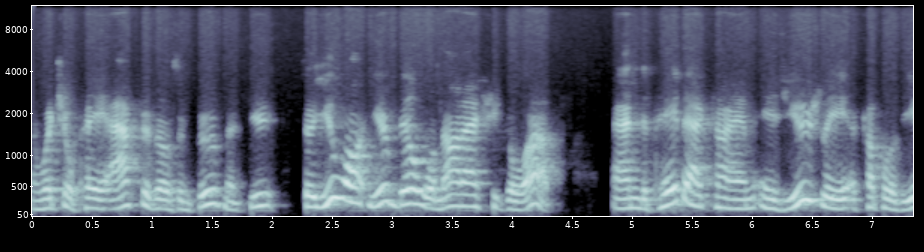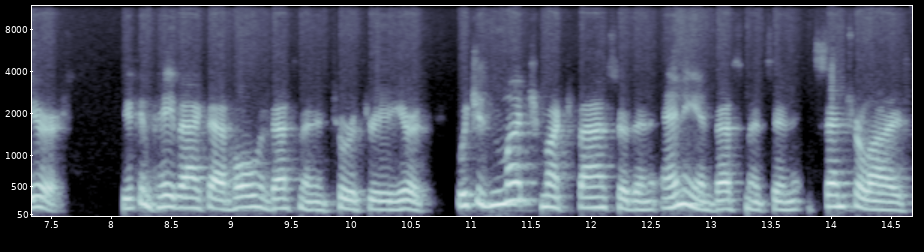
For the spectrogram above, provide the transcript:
and what you'll pay after those improvements. You, so you want, your bill will not actually go up. And the payback time is usually a couple of years. You can pay back that whole investment in two or three years, which is much, much faster than any investments in centralized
